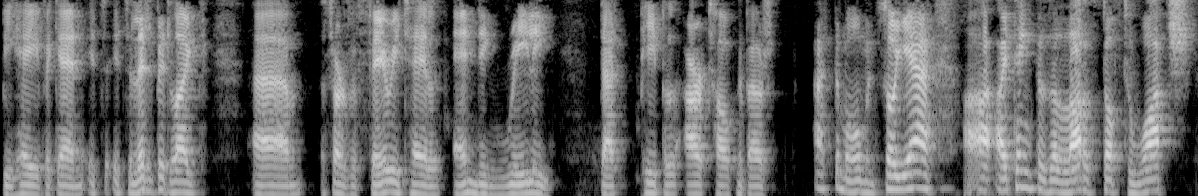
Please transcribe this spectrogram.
behave again. It's it's a little bit like um, a sort of a fairy tale ending, really, that people are talking about at the moment. So yeah, I, I think there's a lot of stuff to watch.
